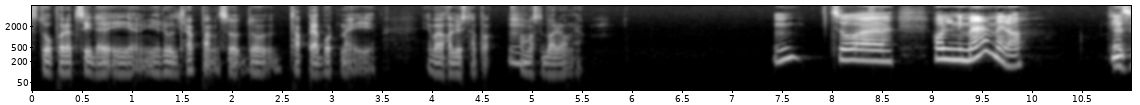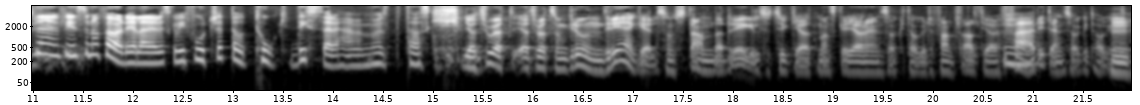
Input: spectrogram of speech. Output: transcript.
stå på rätt sida i, i rulltrappan, så då tappar jag bort mig i, i vad jag har lyssnat på. Mm. Jag måste börja om. Ja. Mm. Så eh, håller ni med mig då? Finns, Alltså, det, finns det några fördelar eller ska vi fortsätta att tokdissa det här med multitasking? Jag tror, att, jag tror att som grundregel, som standardregel, så tycker jag att man ska göra en sak i taget och framförallt göra Mm. färdigt en sak i taget.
